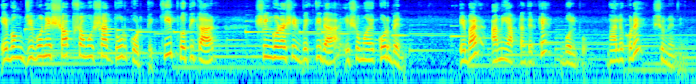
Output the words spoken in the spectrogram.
এবং জীবনের সব সমস্যা দূর করতে কি প্রতিকার সিংহ রাশির ব্যক্তিরা এ সময়ে করবেন? এবার আমি আপনাদেরকে বলব। ভালো করে শুনে নিন।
